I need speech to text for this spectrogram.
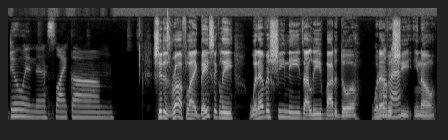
doing this? Like, um, shit is rough. Like basically, whatever she needs, I leave by the door. Whatever Okay. she, you know,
